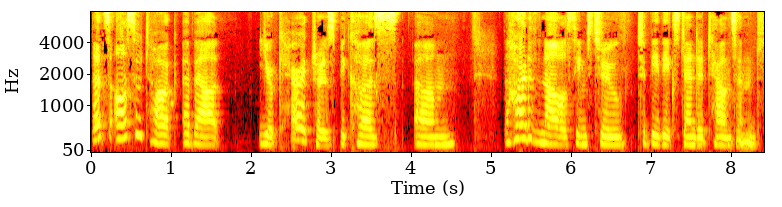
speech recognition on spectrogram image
let's also talk about your characters because um, the heart of the novel seems to to be the extended Townsend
